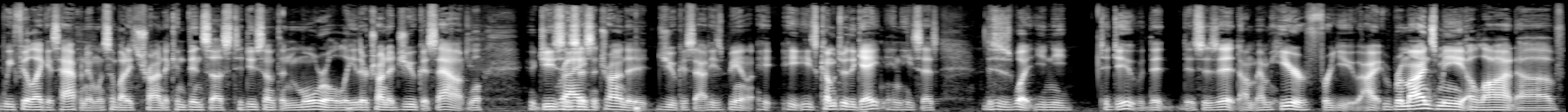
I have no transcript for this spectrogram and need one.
we feel like is happening when somebody's trying to convince us to do something morally. They're trying to juke us out. Well, Jesus Right. isn't trying to juke us out. He's being he, he- he's coming through the gate and he says, "This is what you need to do. That this is it. I'm I'm here for you." I, it reminds me a lot of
